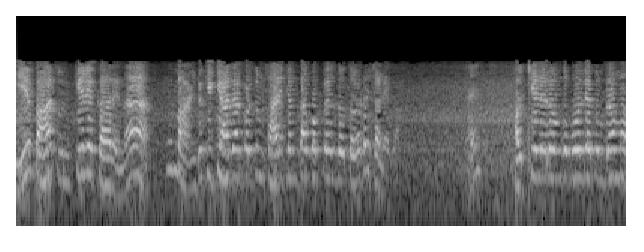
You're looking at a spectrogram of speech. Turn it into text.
ये बात उनके लिए कह रहे ना मांडू के आधार पर तुम सारी जनता को पेल दो तो चलेगा। है? और चले लोगों को बोल दे तुम ब्रह्म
